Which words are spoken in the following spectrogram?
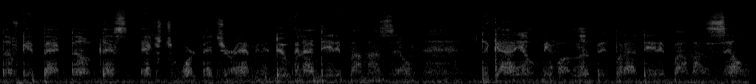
stuff get backed up, that's extra work that you're having to do. And I did it by myself. The guy helped me for a little bit, but I did it by myself.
